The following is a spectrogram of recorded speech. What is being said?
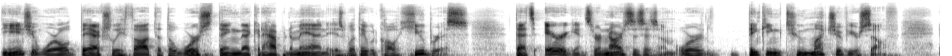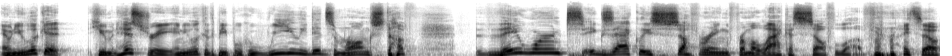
the ancient world, they actually thought that the worst thing that could happen to man is what they would call hubris that's arrogance or narcissism or thinking too much of yourself. And when you look at human history and you look at the people who really did some wrong stuff, they weren't exactly suffering from a lack of self-love, right? So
